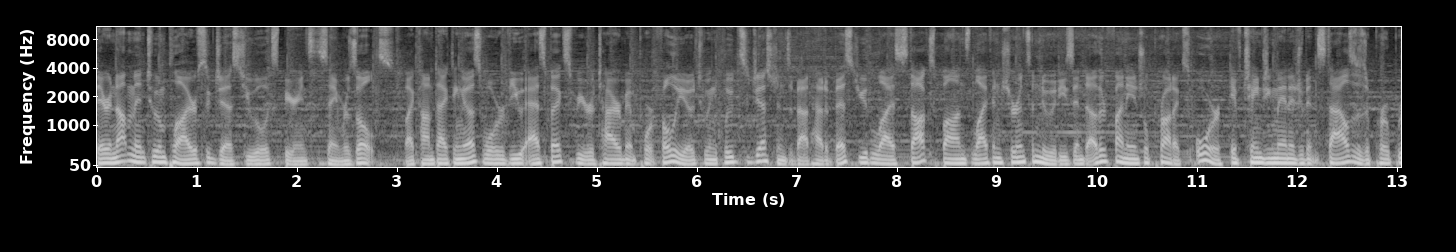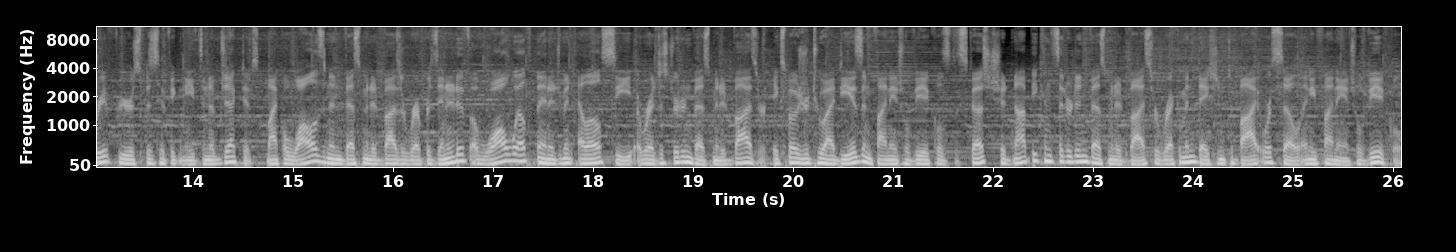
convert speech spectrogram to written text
They are not meant to imply or suggest you will experience the same results. By contacting us, we'll review aspects of your retirement portfolio to include suggestions about how to best utilize stocks, bonds, life insurance, annuities, and other financial products, or if changing management styles is appropriate for your specific needs and objectives. Michael Wall is an investment advisor representative of Wall Wealth Management LLC, a registered investment advisor. Exposure to ideas and financial vehicles discussed should not be considered investment advice or recommendation to buy or sell any financial vehicle.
